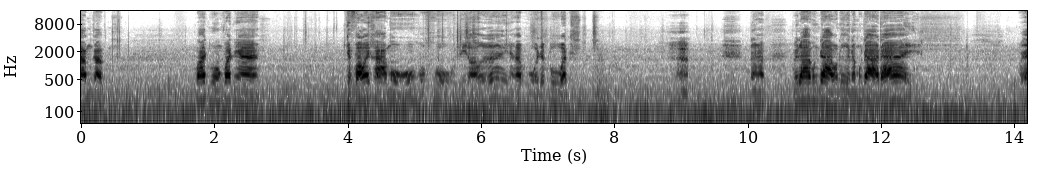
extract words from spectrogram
ดำกับวาดงวงวาดงาจะฟ้องไอ้ขาหมู โอ้โห พี่น้องเอ้ยนะครับ หัวจะปวด นะครับ เวลามึงด่าคนอื่นนะมึงด่าได้เข้าใจ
